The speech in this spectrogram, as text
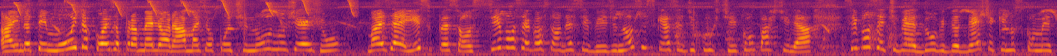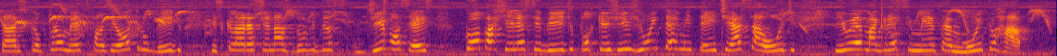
Ainda tem muita coisa para melhorar, mas eu continuo no jejum. Mas é isso, pessoal. Se você gostou desse vídeo, não se esqueça de curtir, compartilhar. Se você tiver dúvida, deixe aqui nos comentários que eu prometo fazer outro vídeo esclarecendo as dúvidas de vocês. Compartilhe esse vídeo porque jejum intermitente é saúde e o emagrecimento é muito rápido.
